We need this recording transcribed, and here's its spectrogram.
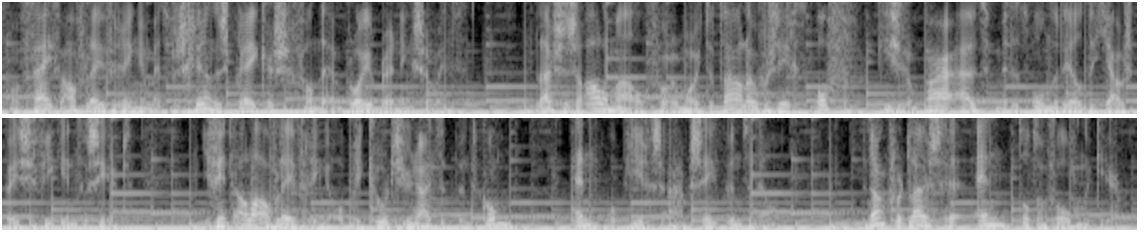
van vijf afleveringen met verschillende sprekers van de Employer Branding Summit. Luister ze allemaal voor een mooi totaaloverzicht of kies er een paar uit met het onderdeel dat jou specifiek interesseert. Je vindt alle afleveringen op recruitersunited.com en op hierisamc.nl. Bedankt voor het luisteren en tot een volgende keer.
